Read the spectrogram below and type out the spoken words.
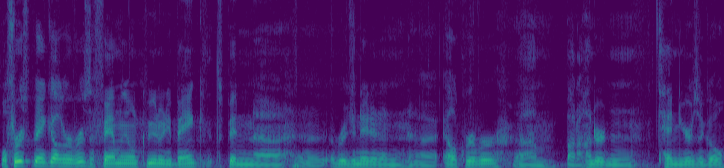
Well, First Bank Elk River is a family-owned community bank. It's been uh, uh, originated in uh, Elk River um, about 110 years ago.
